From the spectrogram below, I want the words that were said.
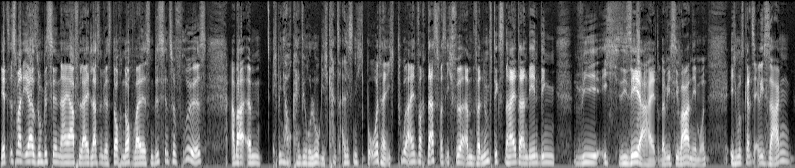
jetzt ist man eher so ein bisschen, naja, vielleicht lassen wir es doch noch, weil es ein bisschen zu früh ist. Aber ähm, ich bin ja auch kein Virologe, ich kann es alles nicht beurteilen. Ich tue einfach das, was ich für am vernünftigsten halte an den Dingen, wie ich sie sehe halt oder wie ich sie wahrnehme. Und ich muss ganz ehrlich sagen,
